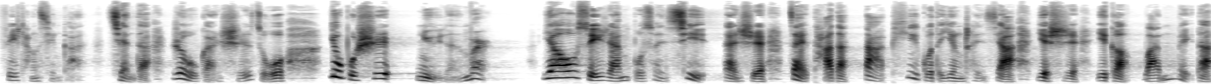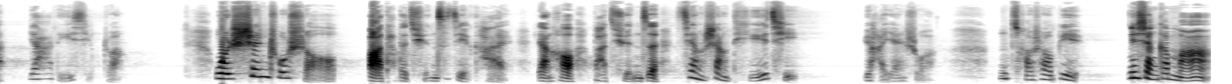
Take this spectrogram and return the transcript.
非常性感，显得肉感十足，又不失女人味儿。腰虽然不算细，但是在她的大屁股的映衬下，也是一个完美的鸭梨形状。我伸出手把她的裙子解开，然后把裙子向上提起。于海燕说：“曹少弼，你想干嘛？”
